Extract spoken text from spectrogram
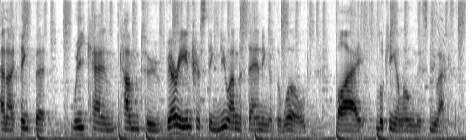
And I think that we can come to very interesting new understanding of the world by looking along this new axis.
